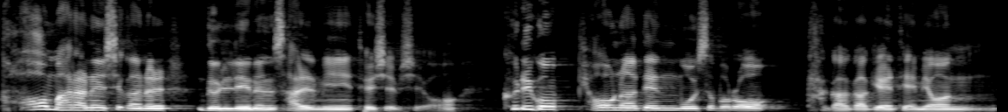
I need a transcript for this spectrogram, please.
더 말하는 시간을 늘리는 삶이 되십시오. 그리고 변화된 모습으로 다가가게 되면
